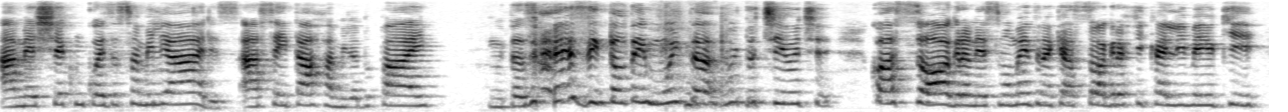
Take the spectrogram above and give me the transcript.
a mexer com coisas familiares, a aceitar a família do pai, muitas vezes. Então tem muita, muito tilt com a sogra nesse momento, né? Que a sogra fica ali meio que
